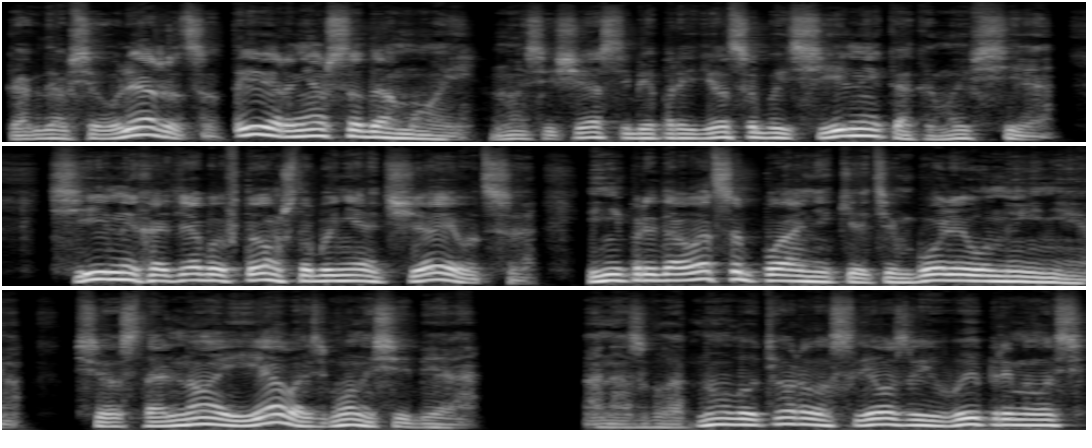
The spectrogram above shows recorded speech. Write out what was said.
Когда все уляжется, ты вернешься домой. Но сейчас тебе придется быть сильной, как и мы все. Сильной хотя бы в том, чтобы не отчаиваться и не предаваться панике, а тем более унынию. Все остальное я возьму на себя». Она сглотнула, утерла слезы и выпрямилась,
